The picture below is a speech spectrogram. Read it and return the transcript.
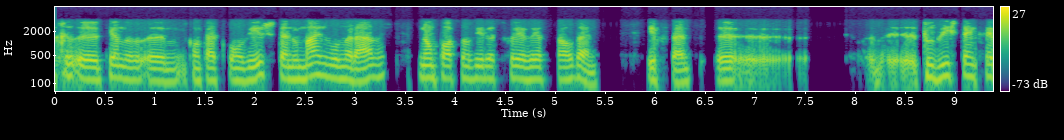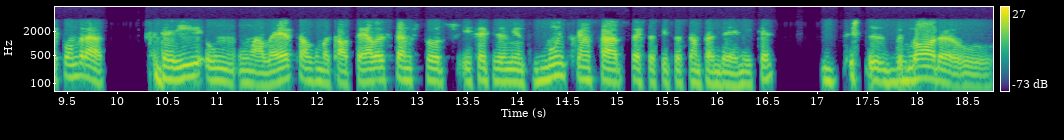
uh, tendo um, contato com o vírus, estando mais vulneráveis, não possam vir a sofrer desse tal dano. E, portanto, uh, tudo isto tem que ser ponderado. Daí um, um, alerta, alguma cautela. Estamos todos efetivamente muito cansados desta situação pandémica. Demora, o,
